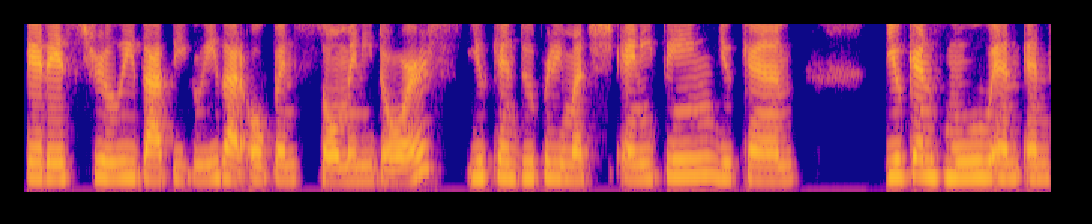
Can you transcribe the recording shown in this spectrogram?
it is truly that degree that opens so many doors. You can do pretty much anything. You can, you can move and and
